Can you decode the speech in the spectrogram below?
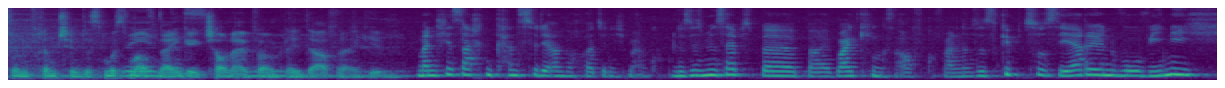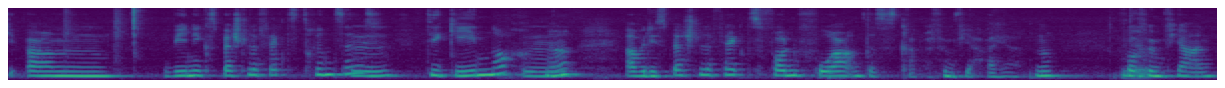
so ein Fremdschirm, das muss man Nee, auf Nine das- Gag schauen, einfach mal Planet der Affen eingeben. Manche Sachen kannst du dir einfach heute nicht mehr angucken. Das ist mir selbst bei, bei Vikings aufgefallen. Also es gibt so Serien, wo wenig, ähm, wenig Special Effects drin sind. Mhm. Die gehen noch, Mhm. ne? aber die Special Effects von vor, und das ist gerade mal fünf Jahre her, ne? vor Ja. fünf Jahren,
